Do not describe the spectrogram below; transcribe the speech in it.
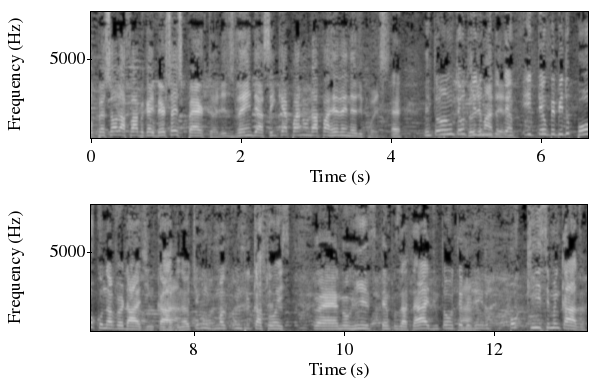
o pessoal da fábrica de berço é esperto. Eles vendem assim que é pra não dar pra revender depois. É, Então eu não tenho Tudo tido muito tempo. E tenho bebido pouco, na verdade, em casa, Ah. né? Eu tive umas complicações é, no rim tempos atrás, então eu tenho Ah. bebido pouquíssimo em casa.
